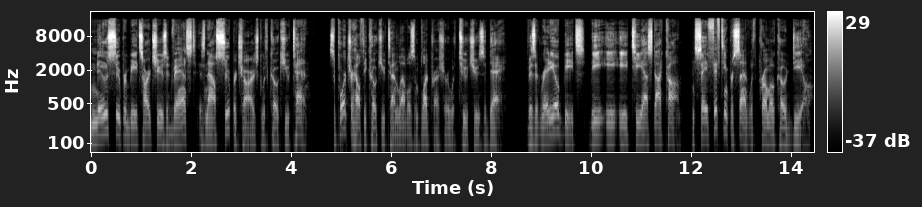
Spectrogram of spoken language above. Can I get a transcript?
new SuperBeets Heart Chews Advanced is now supercharged with CoQ10. Support your healthy CoQ10 levels and blood pressure with two chews a day. Visit RadioBeets, B-E-E-T-S dot com and save 15% with promo code DEAL.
